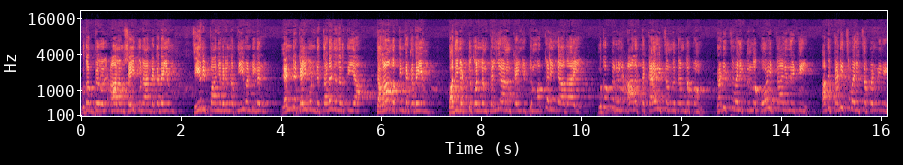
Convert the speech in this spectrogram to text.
മുദബ്ബിറുൽ ആലം ഷെയ്ഖുനാന്റെ കഥയും ചീറിപ്പാഞ്ഞു വരുന്ന തീവണ്ടികൾ രണ്ട് കൈകൊണ്ട് തടഞ്ഞു നിർത്തിയ കറാമത്തിന്റെ കഥയും പതിനെട്ട് കൊല്ലം കല്യാണം കഴിഞ്ഞിട്ടും മക്കളില്ലാതായി മുദബ്ബിറുൽ ആലത്തെ കയറി ചെന്ന് കണ്ടപ്പം കടിച്ചു വലിക്കുന്ന കോഴിക്കാൽ നീട്ടി അത് കടിച്ചു വലിച്ച പെണ്ണിന്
